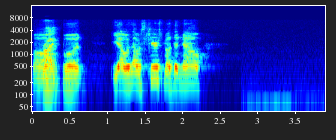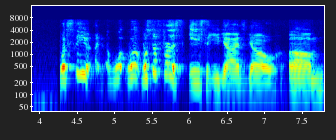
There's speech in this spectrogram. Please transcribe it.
Uh, right. But yeah, I was I was curious about that. Now, what's the what, what's the furthest east that you guys go? Um,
